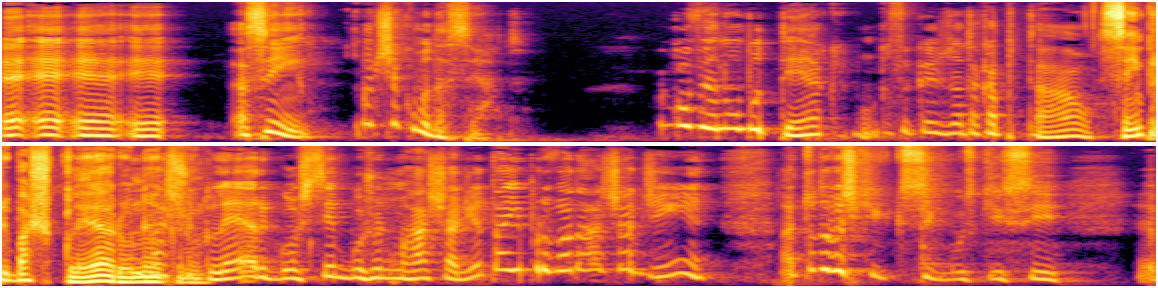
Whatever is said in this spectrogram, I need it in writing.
É, é, é, é, assim, não tinha como dar certo. Governou um boteco. Nunca foi candidato à capital. Sempre baixo clero, né, Baixo cara? clero, gosto- sempre gostou de uma rachadinha, tá aí provado a rachadinha. Aí toda vez que, que se. Que se é,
